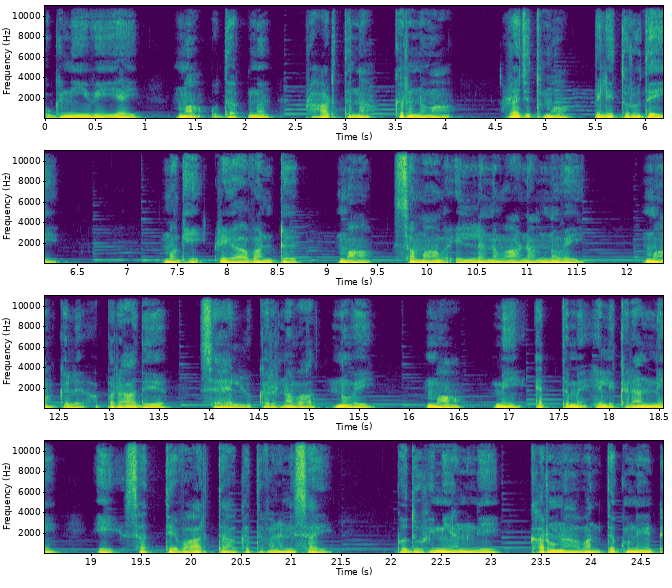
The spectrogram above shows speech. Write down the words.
උගනීවී යයි මා උදක්ම ප්‍රාර්ථනා කරනවා රජතුමා පිළිතුරු දෙයි මගේ ක්‍රියාවන්ට මා සමාව ඉල්ලනවා නම් නොවේ මා කළ අපරාධය සැහැල්ලු කරනවත් නොවේ මා මේ ඇත්තම හෙළි කරන්නේ ඒ සත්‍ය වාර්තාගත වන නිසයි. බුදු හිමියන්ගේ කරුණාවන්ත ගුණයට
